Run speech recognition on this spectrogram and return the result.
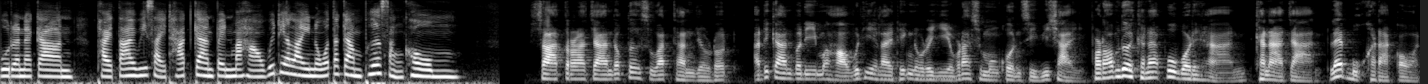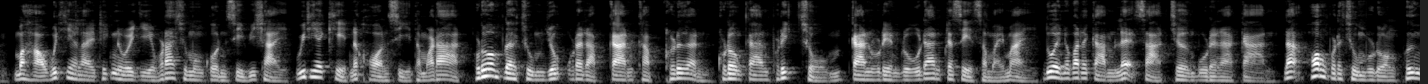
บูรณาการ ภายใต้วิสัยทัศน์การเป็นมหาวิทยาลัยนวัตกรรมเพื่อสังคม ศาสตราจารย์ดรสุวัฒน์ธัญรสอธิการบดีมหาวิทยาลัยเทคโนโลยี ราชมงคลศรีวิชัย พร้อมด้วยคณะผู้บริหาร คณาจารย์ และบุคลากร มหาวิทยาลัยเทคโนโลยี ราชมงคลศรีวิชัย วิทยาเขตนครศรีธรรมราช ร่วมประชุมยกระดับการขับเคลื่อน โครงการพลิกโฉม การเรียนรู้ด้านเกษตรสมัยใหม่ ด้วยนวัตกรรมและศาสตร์เชิงบูรณาการ ณ ห้องประชุมรวงพึ่ง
